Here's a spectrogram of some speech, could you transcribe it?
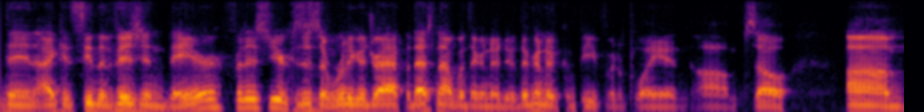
then I can see the vision there for this year because is a really good draft, but that's not what they're going to do. They're going to compete for the play in. Um, so, um,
